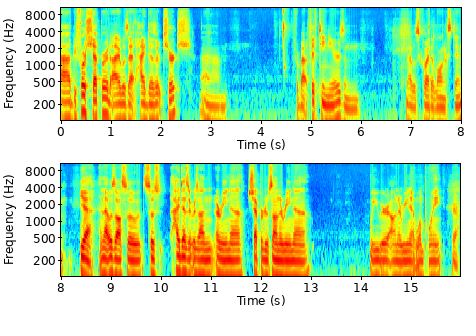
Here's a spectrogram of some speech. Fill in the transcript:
Uh, before Shepherd, I was at High Desert Church um, for about 15 years, and that was quite a long stint. Yeah, and that was also so High Desert was on Arena, Shepherd was on Arena. We were on Arena at one point, Yeah.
